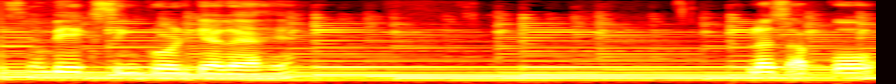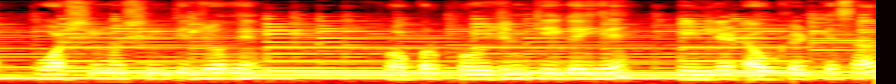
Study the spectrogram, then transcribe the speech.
इसमें भी एक सिंक प्रोवाइड किया गया है। प्लस आपको वॉशिंग मशीन की जो है प्रॉपर प्रोविज़न की गई है इनलेट आउटलेट के साथ।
